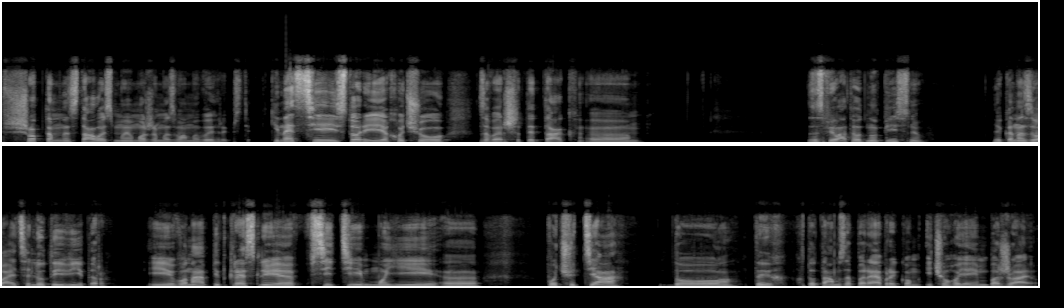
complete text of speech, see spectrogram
що б там не сталося, ми можемо з вами вигребсти. Кінець цієї історії я хочу завершити так: е, заспівати одну пісню, яка називається Лютий вітер. І вона підкреслює всі ті мої е, почуття до тих, хто там за перебриком, і чого я їм бажаю.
